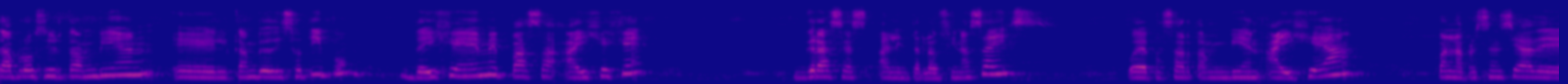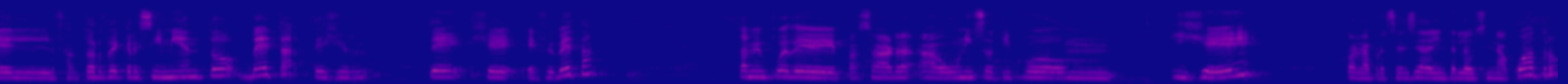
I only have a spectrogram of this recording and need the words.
Se va a producir también el cambio de isotipo. De IgM pasa a IgG gracias a la interleucina 6. Puede pasar también a IgA con la presencia del factor de crecimiento beta, TGF beta también puede pasar a un isotipo mm, IgE con la presencia de interleucina 4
